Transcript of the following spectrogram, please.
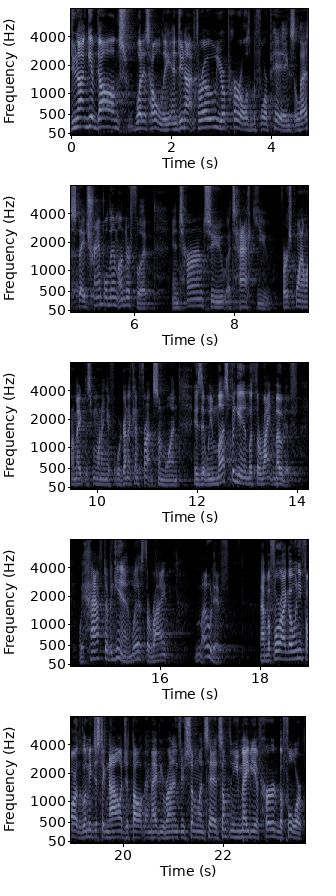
Do not give dogs what is holy, and do not throw your pearls before pigs, lest they trample them underfoot and turn to attack you. First point I want to make this morning, if we're going to confront someone, is that we must begin with the right motive. We have to begin with the right motive. Now, before I go any farther, let me just acknowledge a thought that may be running through someone's head, something you maybe have heard before.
